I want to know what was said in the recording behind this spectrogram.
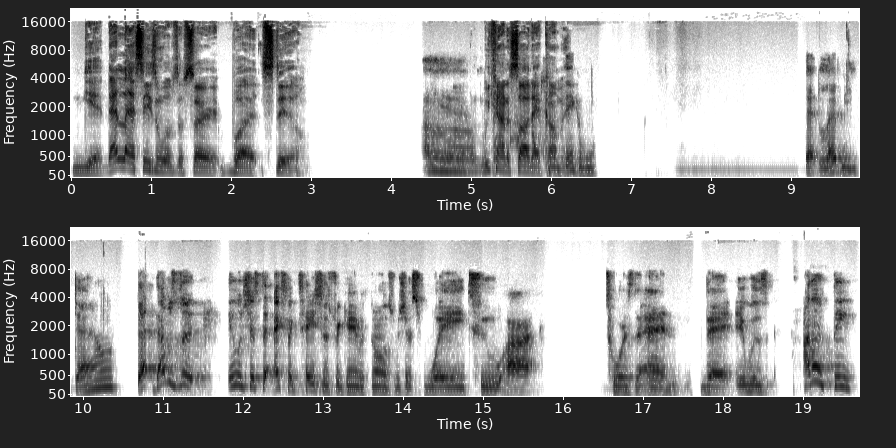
Yeah, that last season was absurd, but still, Um, we kind of saw that Can't coming. think of one. That let me down. That that was the. It was just the expectations for Game of Thrones was just way too high towards the end. That it was. I don't think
